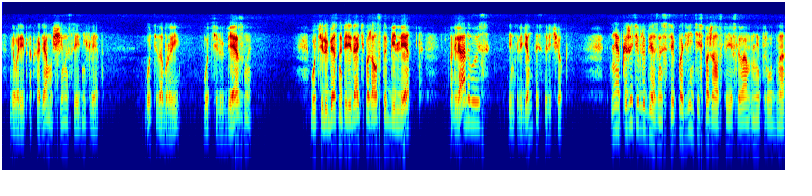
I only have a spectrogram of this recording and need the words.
— говорит, отходя мужчина средних лет. «Будьте добры, будьте любезны. Будьте любезны, передайте, пожалуйста, билет». Оглядываюсь, интеллигентный старичок. «Не откажите в любезности, подвиньтесь, пожалуйста, если вам не трудно.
